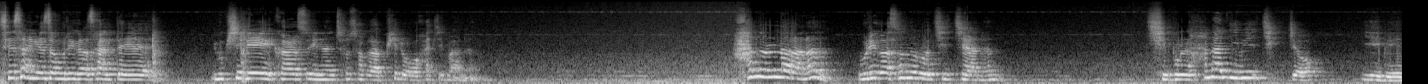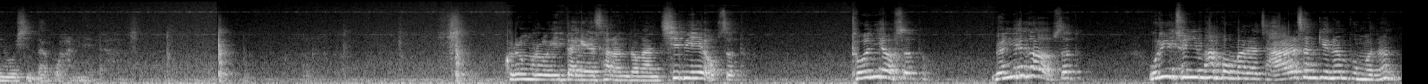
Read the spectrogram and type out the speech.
세상에서 우리가 살 때 육신이 그할 수 있는 처소가 필요하지만은 하늘나라는 우리가 손으로 않은 집을 하나님이 직접 예배해 놓으신다고 합니다. 그러므로 이 땅에 사는 동안 집이 없어도 돈이 없어도 명예가 없어도 우리 주님 한 번만을 잘 섬기는 부모는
